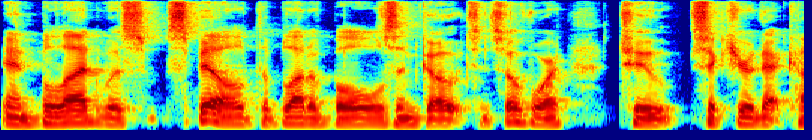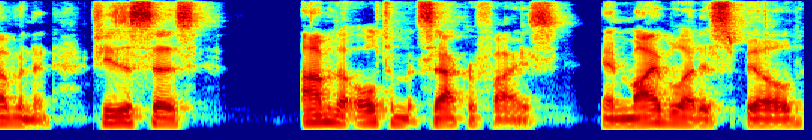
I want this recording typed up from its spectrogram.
and blood was spilled, the blood of bulls and goats and so forth, to secure that covenant. Jesus says, I'm the ultimate sacrifice, and my blood is spilled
